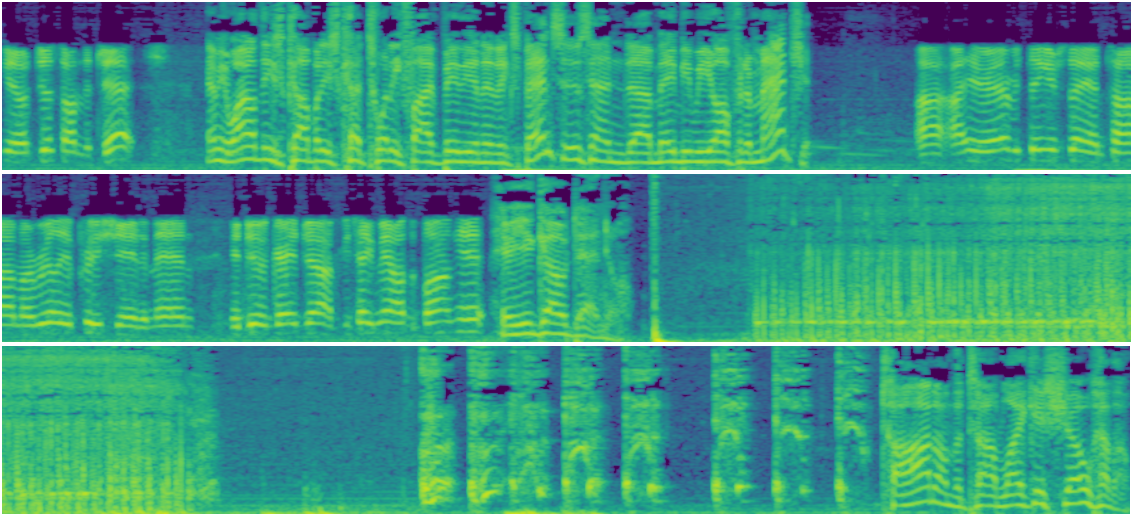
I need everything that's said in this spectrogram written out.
you know, just on the jets. I mean, why don't these companies cut 25 billion in expenses, and uh, maybe we offer to match it? Uh, I hear everything you're saying, Tom. I really appreciate it, man. You do a great job. Can you take me out with the bong hit? Here you go, Daniel. Todd on the Tom Leykis show. Hello.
